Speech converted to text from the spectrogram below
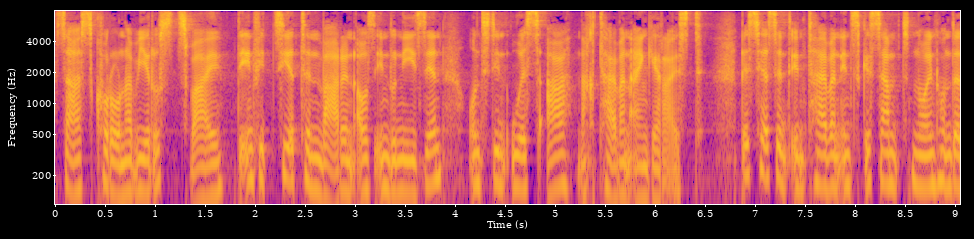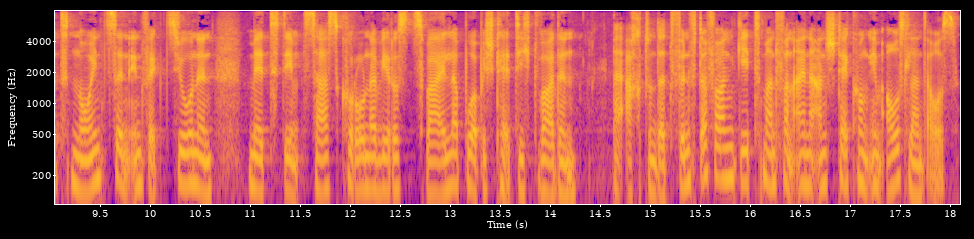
SARS-Coronavirus 2. Die Infizierten waren aus Indonesien und den USA nach Taiwan eingereist. Bisher sind in Taiwan insgesamt 919 Infektionen mit dem SARS-Coronavirus 2 Labor bestätigt worden. Bei 805 davon geht man von einer Ansteckung im Ausland aus.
